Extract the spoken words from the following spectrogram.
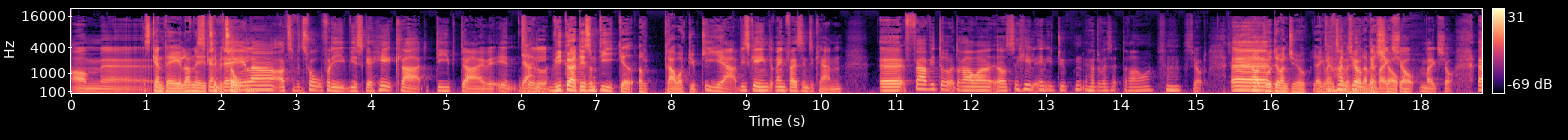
om øh, Skandalerne i TV2. skandaler og TV2, fordi vi skal helt klart deep dive ind Ja, til... vi gør det, som de ikke gad og graver dybt. Ja, vi skal ind, rent faktisk ind til kernen. Øh, før vi dra- drager os helt ind i dybden, hørte du hvad jeg sagde? Drager? Sjovt. Øh, Nå gud, det var en joke. Jeg kan det var en joke, det var være ikke sjov. sjov. Det var ikke sjov. Uh,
